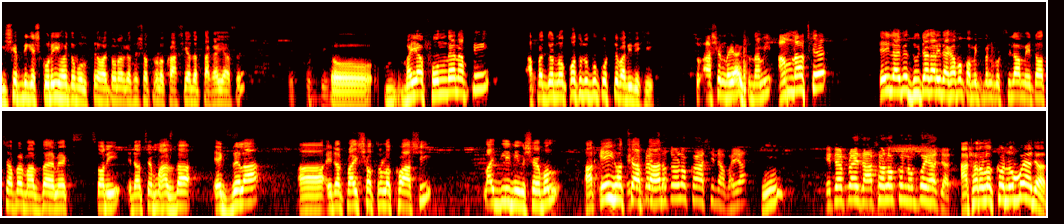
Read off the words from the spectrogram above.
হিসেব নিকেশ করেই হয়তো বলছে হয়তো ওনার কাছে সতেরো লক্ষ আশি হাজার টাকাই আছে। তো ভাইয়া ফোন দেন আপনি আপনার জন্য কতটুকু করতে পারি দেখি। তো আসেন ভাইয়া একটু নামি। আমরা আজকে এই লাইভে দুইটা গাড়ি দেখাবো কমিটমেন্ট করছিলাম। এটা হচ্ছে আপনার মাজদা এম এক্স সরি এটা হচ্ছে মাজদা এক্সেলা এটার প্রাইস সতেরো লক্ষ আশি স্লাইডলি নিউসেবল আর এই হচ্ছে আপনার সতেরো লক্ষ আশি না ভাইয়া। হুম? এটার প্রাইস আঠারো লক্ষ নব্বই হাজার। আঠারো লক্ষ নব্বই হাজার?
